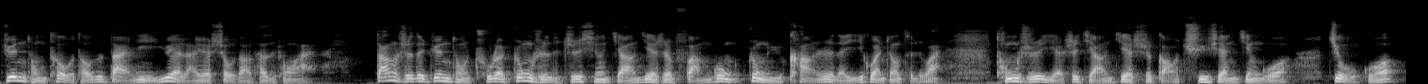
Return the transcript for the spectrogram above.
军统特务头子戴笠越来越受到他的宠爱，当时的军统除了忠实的执行蒋介石反共重于抗日的一贯政策之外，同时也是蒋介石搞曲线救国、救国、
